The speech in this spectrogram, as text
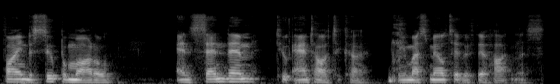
find a supermodel, and send them to Antarctica. We must melt it with their hotness.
